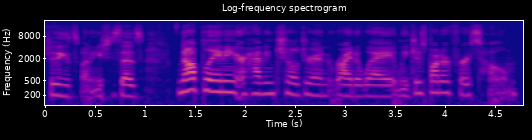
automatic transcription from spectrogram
which I think is funny. She says, not planning or having children right away, we just bought our first home.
